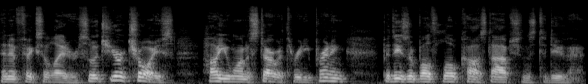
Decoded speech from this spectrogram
and then fix it later. So it's your choice how you want to start with 3D printing, but these are both low cost options to do that.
